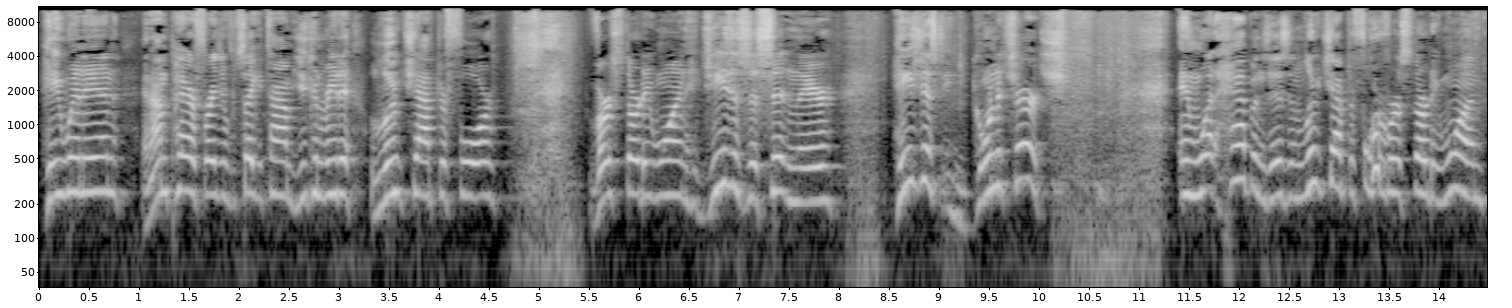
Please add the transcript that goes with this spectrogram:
he went in, and I'm paraphrasing for sake of time. You can read it. Luke chapter 4, verse 31. Jesus is sitting there. He's just going to church. And what happens is in Luke chapter 4, verse 31,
